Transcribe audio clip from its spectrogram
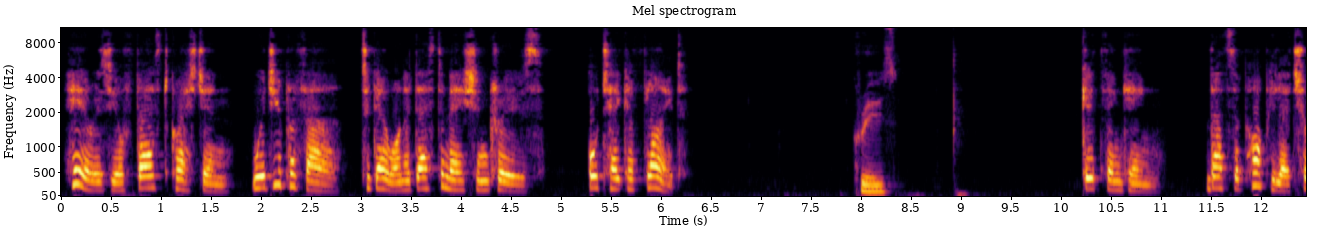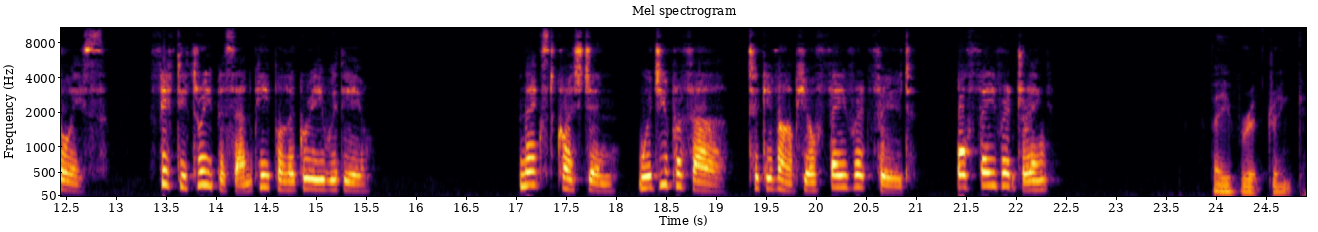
Here is your first question. Would you prefer to go on a destination cruise or take a flight? Cruise. Good thinking. That's a popular choice. 53% people agree with you. Next question. Would you prefer to give up your favorite food or favorite drink? Favourite drink.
